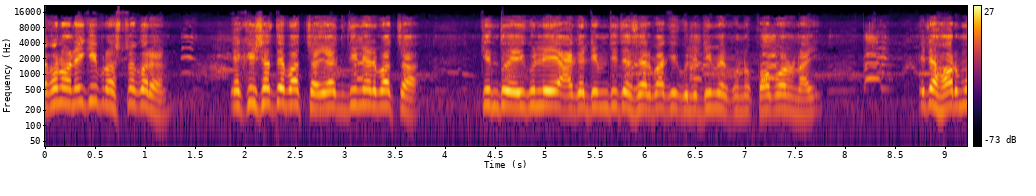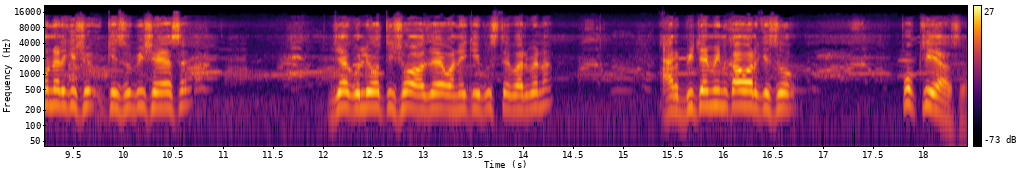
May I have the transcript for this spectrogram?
এখন অনেকেই প্রশ্ন করেন, একই সাথে বাচ্চা, একদিনের বাচ্চা, কিন্তু এইগুলি আগে ডিম দিতেছে আর বাকিগুলি ডিমের কোনো খবর নাই। এটা হরমোনের কিছু কিছু বিষয় আছে, যেগুলি অতি সহজে অনেকেই বুঝতে পারবে না। আর ভিটামিন খাওয়ার কিছু প্রক্রিয়া আছে।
